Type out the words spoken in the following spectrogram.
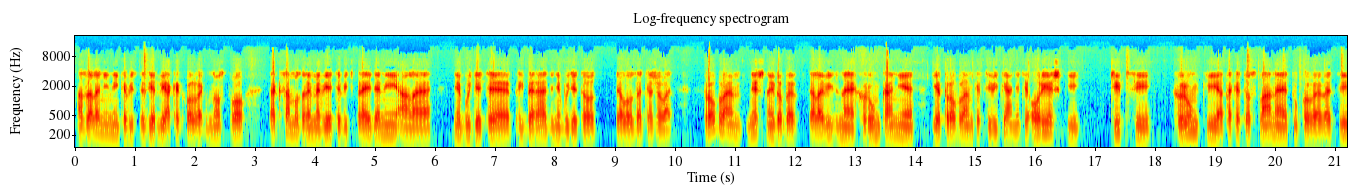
a zeleniny, keby ste zjedli akékoľvek množstvo, tak samozrejme viete byť prejedení, ale nebudete priberať, nebude to telo zaťažovať. Problém v dnešnej dobe televízne chrumkanie je problém, keď si vyťahnete oriešky, čipsy, chrumky a takéto slané tukové veci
